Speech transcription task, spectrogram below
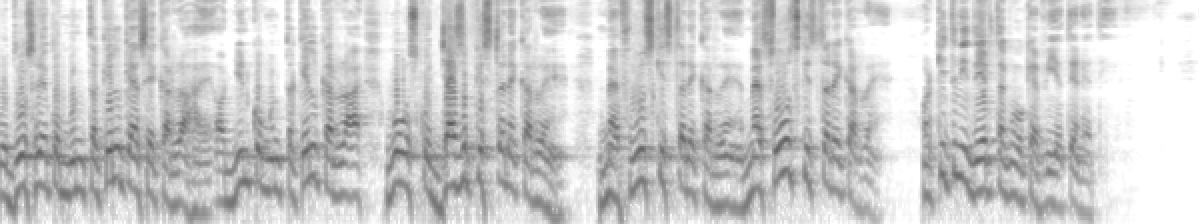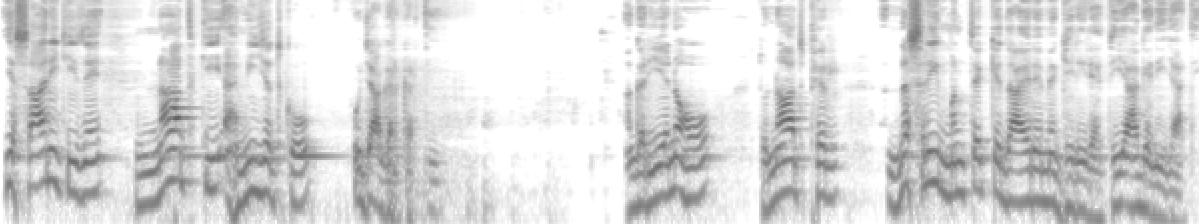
वो दूसरे को मुंतकिल कैसे कर रहा है? और जिनको मुंतकिल कर रहा है, वो उसको जज्ब किस तरह कर रहे हैं? महफूज किस तरह कर रहे हैं? महसूस किस तरह कर रहे हैं? और कितनी देर तक वो कैफियतें रहती हैं? ये सारी चीज़ें नात की अहमियत को उजागर करती हैं। अगर ये ना हो तो नात फिर नसरी मंतक के दायरे में घिरी रहती है आगे नहीं जाती।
